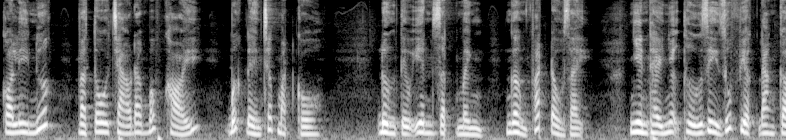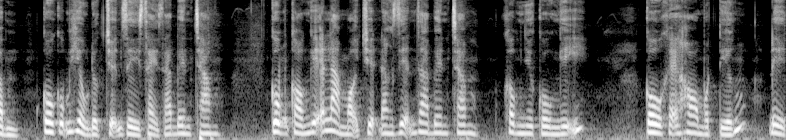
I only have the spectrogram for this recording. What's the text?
có ly nước và tô cháo đang bốc khói, bước đến trước mặt cô. Đường Tiểu Yên giật mình, ngẩng phát đầu dậy. Nhìn thấy những thứ gì giúp việc đang cầm, cô cũng hiểu được chuyện gì xảy ra bên trong. Cũng có nghĩa là mọi chuyện đang diễn ra bên trong, không như cô nghĩ. Cô khẽ ho một tiếng để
